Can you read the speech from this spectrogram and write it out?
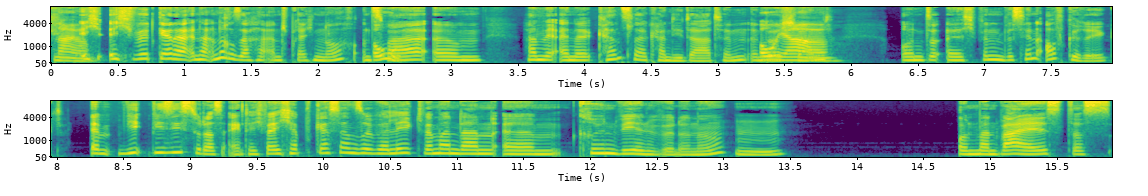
Naja. Ich, ich würde gerne eine andere Sache ansprechen noch. Und Oh. zwar ähm, haben wir eine Kanzlerkandidatin in oh Deutschland. ja. Und äh, ich bin ein bisschen aufgeregt. Ähm, wie, wie siehst du das eigentlich? Weil ich habe gestern so überlegt, wenn man dann ähm, grün wählen würde, ne? Mhm. Und man weiß, dass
